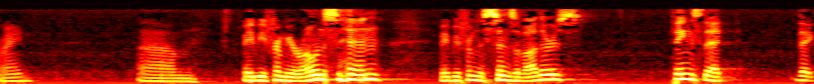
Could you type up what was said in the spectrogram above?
Right? Um, maybe from your own sin, maybe from the sins of others, things that that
